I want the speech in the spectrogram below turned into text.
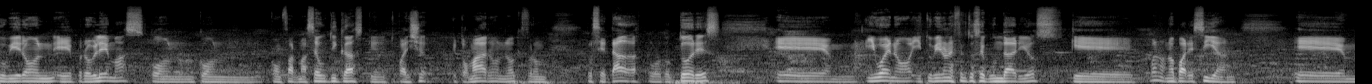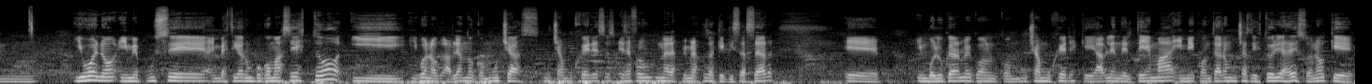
tuvieron eh, problemas con, con, farmacéuticas que, que tomaron, ¿no? que fueron recetadas por doctores. y bueno, y tuvieron efectos secundarios que, bueno, no parecían. Y bueno, y me puse a investigar un poco más esto y, bueno, hablando con muchas, muchas mujeres, esa fue una de las primeras cosas que quise hacer, eh, involucrarme con, con, muchas mujeres que hablen del tema y me contaron muchas historias de eso, ¿no? Que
